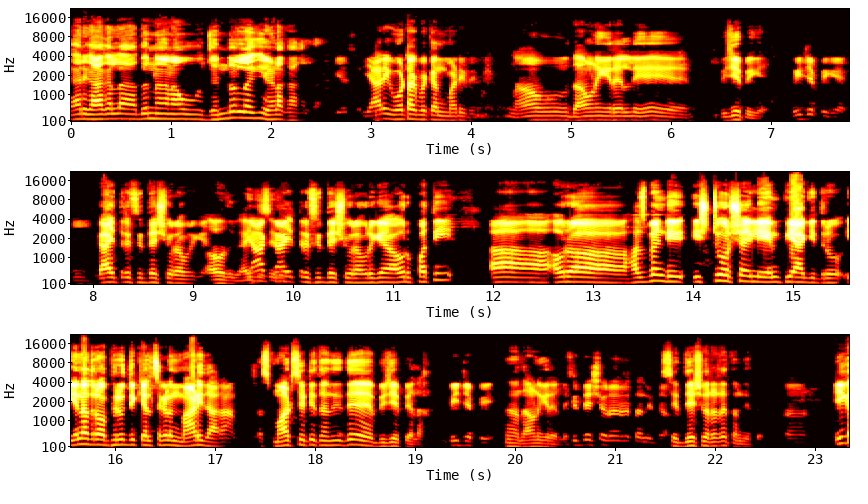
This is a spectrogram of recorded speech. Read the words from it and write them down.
ಯಾರಿಗಾಗಲ್ಲ ಅದನ್ನ ನಾವು ಜನರಲ್ ಆಗಿ ಹೇಳೋಕ್ಕಾಗಲ್ಲ. ಯಾರಿಗೆ ಓಟ್ ಹಾಕ್ಬೇಕಂತ ಮಾಡಿರಿ? ನಾವು ದಾವಣಗೆರೆಯಲ್ಲಿ ಬಿಜೆಪಿಗೆ. ಬಿಜೆಪಿಗೆ. ಗಾಯತ್ರಿ ಸಿದ್ದೇಶ್ವರ ಅವರಿಗೆ. ಹೌದು ಯಾಕೆ ಗಾಯತ್ರಿ ಸಿದ್ದೇಶ್ವರ ಅವರಿಗೆ? ಅವ್ರ ಪತಿ ಆ, ಅವರ ಹಸ್ಬೆಂಡ್ ಇಷ್ಟು ವರ್ಷ ಇಲ್ಲಿ ಎಂ ಪಿ ಆಗಿದ್ರು. ಏನಾದ್ರು ಅಭಿವೃದ್ಧಿ ಕೆಲಸಗಳನ್ನು ಮಾಡಿದಾರಾ? ಸ್ಮಾರ್ಟ್ ಸಿಟಿ ತಂದಿದ್ದೆ ಬಿಜೆಪಿ ಅಲ್ಲ. ಬಿಜೆಪಿ. ದಾವಣಗೆರೆಯಲ್ಲಿ. ಸಿದ್ದೇಶ್ವರ ತಂದಿದ್ದ. ಸಿದ್ದೇಶ್ವರರೇ ತಂದಿದ್ದು. ಈಗ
